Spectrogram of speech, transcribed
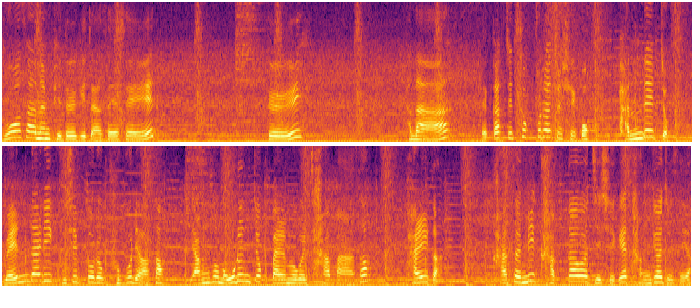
누워서 하는 비둘기 자세 셋, 둘, 하나, 네, 깍지 툭 풀어주시고 반대쪽 왼다리 90도로 구부려서 양손 오른쪽 발목을 잡아서 발과 가슴이 가까워지시게 당겨주세요.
